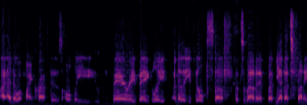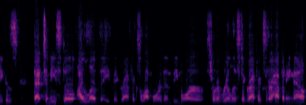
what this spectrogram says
I know what Minecraft is only very vaguely. I know that you build stuff. That's about it. But yeah, that's funny because that to me still I love the 8-bit graphics a lot more than the more sort of realistic graphics that are happening now.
